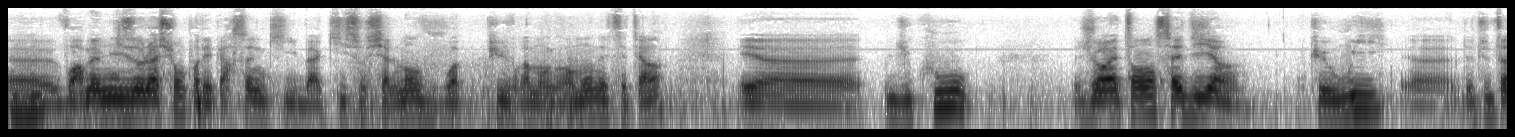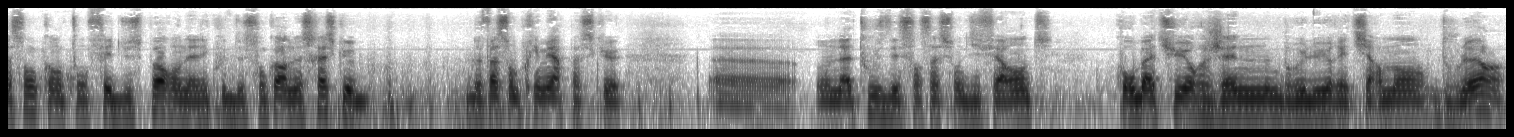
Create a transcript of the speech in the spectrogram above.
euh, voire même l'isolation pour des personnes qui, bah, qui socialement voient plus vraiment grand monde, etc. Et euh, du coup, j'aurais tendance à dire que oui, euh, de toute façon, quand on fait du sport, on est à l'écoute de son corps, ne serait-ce que de façon primaire, parce que on a tous des sensations différentes, courbatures, gêne, brûlures, étirements, douleurs,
